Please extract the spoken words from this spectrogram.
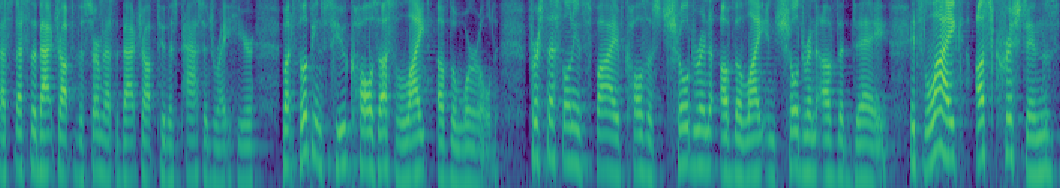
That's, that's the backdrop to the sermon. That's the backdrop to this passage right here. But Philippians 2 calls us light of the world. 1 Thessalonians 5 calls us children of the light and children of the day. It's like us Christians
